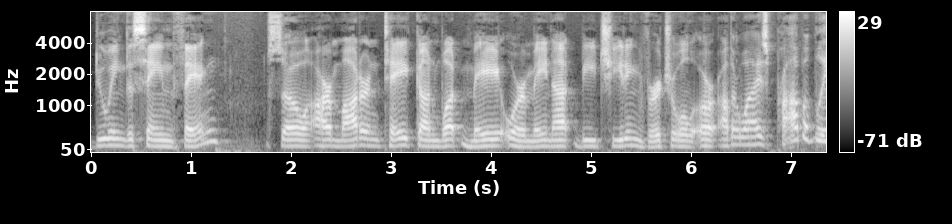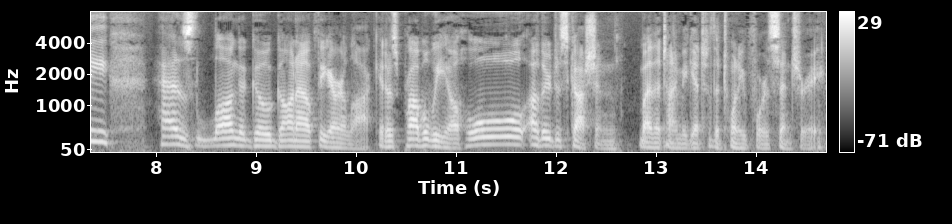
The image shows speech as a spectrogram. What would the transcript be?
doing the same thing so, our modern take on what may or may not be cheating, virtual or otherwise, probably has long ago gone out the airlock. It is probably a whole other discussion by the time you get to the 24th century.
